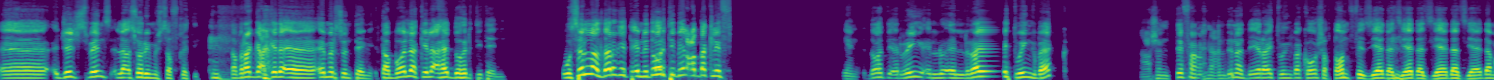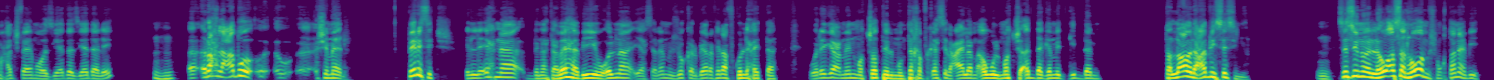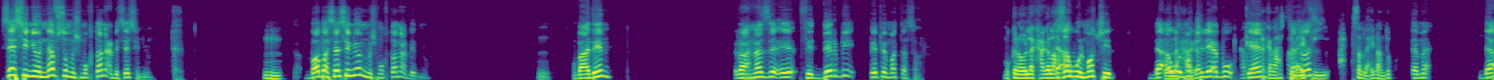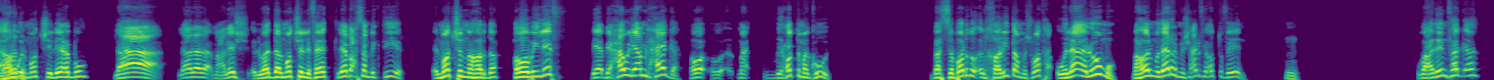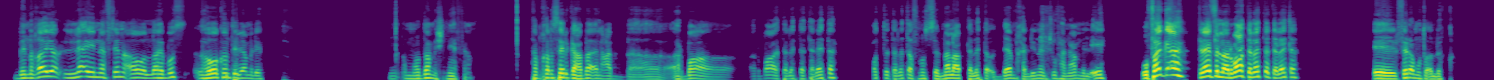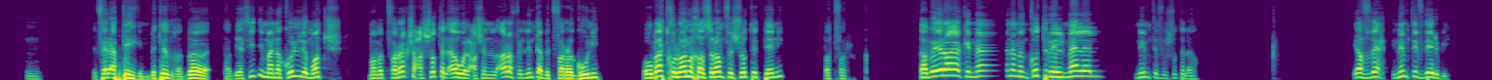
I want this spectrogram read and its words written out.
آه جيد سبينس لا sorry مش صفقتي. طب رجع كده آه إيمرسون تاني. طب بقول لك إيه لا هات دوهرتي تاني. وصلنا لدرجة إن دوهرتي بيلعب back left. يعني دوهرتي ال wing ال- ال right wing back عشان تفهم إحنا عندنا قد إيه right wing back هو شبطان في زيادة زيادة زيادة زيادة. ما حدش فاهم هو زيادة زيادة ليه. آه، راح لعبه آه، شمال. بيريسيتش اللي إحنا بنتباهى بيه وقلنا يا سلام الجوكر بيعرف يلعب في كل حتة ورجع من ماتشات المنتخب في كأس العالم أول ماتش أدى جامد جدا طلعوا لعب لي سيسينيون. سيسينيون اللي هو أصلا هو مش مقتنع بيه سيسينيون نفسه مش مقتنع بسيسينيون. بابا سيسينيون مش مقتنع بابنه. وبعدين راح. نزل إيه في الديربي بيبي ماتا صار ممكن أقول لك حاجة لحظة أول ماتش ده أول ماتش حاجة؟ لعبه كان كان أحسن لعيب ال- أحسن لعيب عندكم. ده النهاردة. أول ماتش لعبه. لا لا لا لا معلش. الواد ده الماتش اللي فات لعب أحسن بكتير. الماتش النهارده هو بيلف بي- بيحاول يعمل حاجة. هو بيحط مجهود. بس برضو الخريطة مش واضحة. ولا ألومه. ما هو المدرب مش عارف يحطه فين. وبعدين فجأة بنغير نلاقي نفسنا آه والله بص هو كنت بيعمل إيه؟ الموضوع مش نافع. طب خلاص ارجع بقى العب آه، أربعة أربعة تلاتة تلاتة حط تلاتة في نص الملعب تلاتة قدام خلينا نشوف هنعمل إيه وفجأة تلاقي في الأربعة تلاتة تلاتة آه، الفرقة متألقة مم. الفرقة بتهجم بتضغط بقى. طب يا سيدي ما أنا كل ماتش ما بتفرجش على الشوط الأول عشان القرف اللي أنت بتفرجوني وبدخل وأنا خسران في الشوط التاني بتفرج طب إيه رأيك إن أنا من كتر الملل نمت في الشوط الأول يا فضحتي نمت في ديربي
